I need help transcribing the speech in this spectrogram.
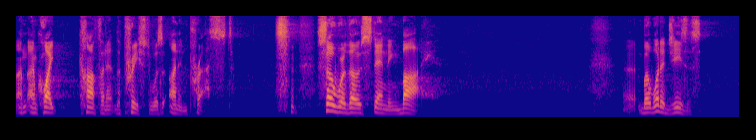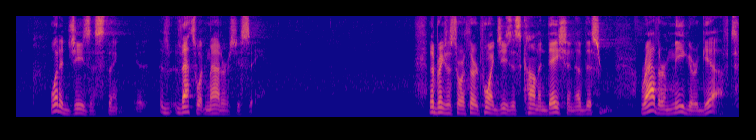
I'm, I'm quite confident the priest was unimpressed. so were those standing by. Uh, but what did Jesus? What did Jesus think? That's what matters, you see. That brings us to our third point Jesus' commendation of this rather meager gift.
